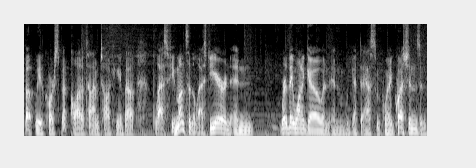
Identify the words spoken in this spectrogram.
But we, of course, spent a lot of time talking about the last few months and the last year and, and where they want to go. And, and we got to ask some pointed questions and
